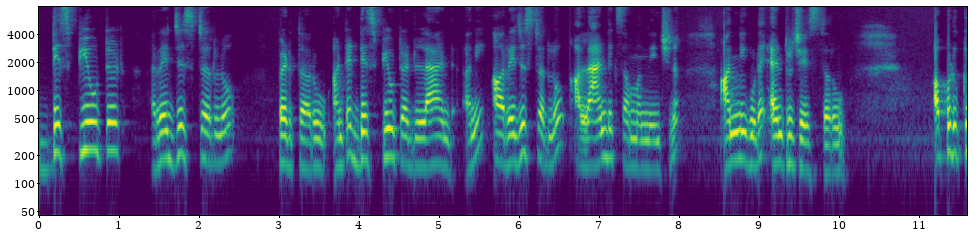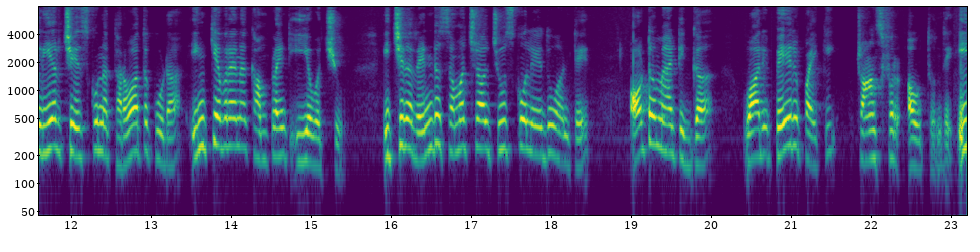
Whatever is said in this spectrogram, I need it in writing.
డిస్ప్యూటెడ్ రిజిస్టర్లో పెడతారు. అంటే డిస్ప్యూటెడ్ ల్యాండ్ అని ఆ రిజిస్టర్లో ఆ ల్యాండ్కి సంబంధించిన అన్నీ కూడా ఎంటర్ చేస్తారు. అప్పుడు క్లియర్ చేసుకున్న తర్వాత కూడా ఇంకెవరైనా కంప్లైంట్ ఇవ్వవచ్చు ఇచ్చిన రెండు సంవత్సరాలు చూసుకోలేదు అంటే ఆటోమేటిక్గా వారి పేరు పైకి ట్రాన్స్ఫర్ అవుతుంది. ఈ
